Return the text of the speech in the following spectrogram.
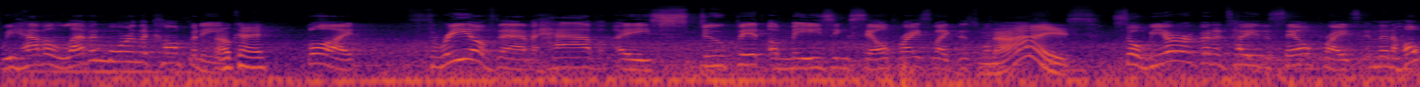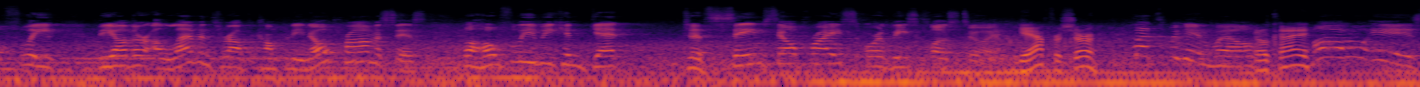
We have 11 more in the company. Okay. But three of them have a stupid, amazing sale price like this one. has. Nice. So we are going to tell you the sale price, and then hopefully the other 11 throughout the company. No promises, but hopefully we can get to the same sale price or at least close to it. Yeah, for sure. Let's begin, Will. Okay. Model is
